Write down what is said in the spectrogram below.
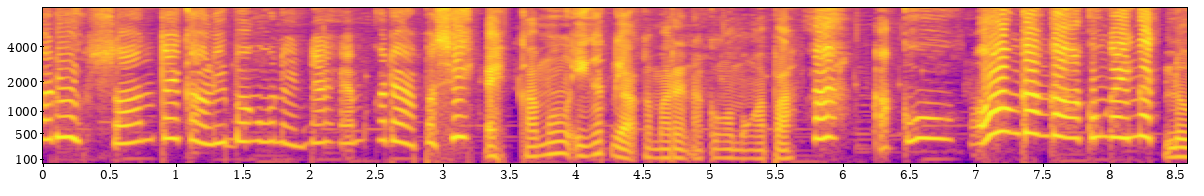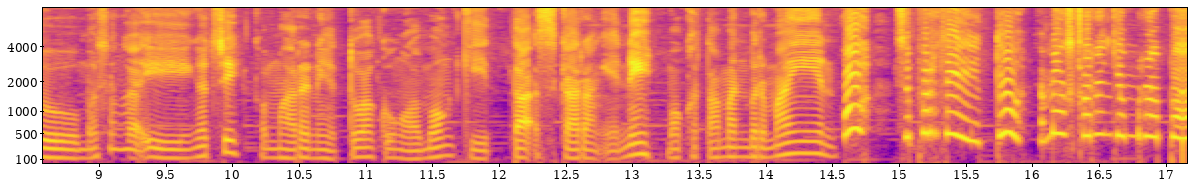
aduh, santai kali banguninnya. Emang ada apa sih? eh, kamu ingat nggak kemarin aku ngomong apa? Aku, oh enggak, enggak, aku enggak ingat. Loh, masa nggak inget sih? Kemarin itu aku ngomong kita sekarang ini mau ke taman bermain. Oh, seperti itu. Emang sekarang jam berapa?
